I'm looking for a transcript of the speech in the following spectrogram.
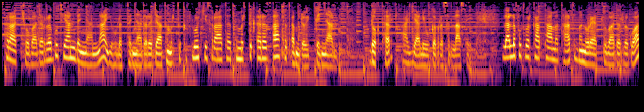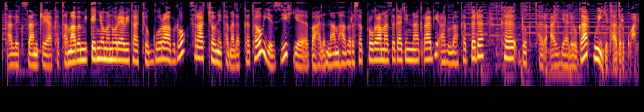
ስራቸው ባደረጉት የአንደኛና የሁለተኛ ደረጃ ትምህርት ክፍሎች የስርዓተ ትምህርት ቀረጻ ተጠምደው ይገኛሉ። ዶክተር አያሌው ገብረስላሴ ላለፉት በርካታ ዓመታት መኖሪያቸው ባደረጓት አሌክዛንድሪያ ከተማ በሚገኘው መኖሪያ ቤታቸው ጎራ ብሎ ስራቸውን የተመለከተው የዚህ የባህልና ማህበረሰብ ፕሮግራም አዘጋጅና አቅራቢ አሉላ ከበደ ከዶክተር አያሌው ጋር ውይይት አድርጓል።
